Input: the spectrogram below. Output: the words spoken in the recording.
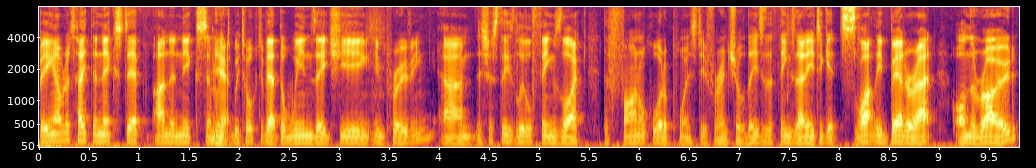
being able to take the next step under Nicks, and we- Yeah. we, talked about the wins each year improving. Um, it's just these little things like the final quarter points differential. These are the things they need to get slightly better at on the road.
